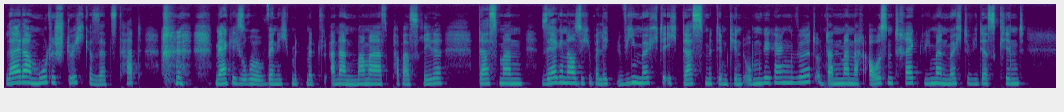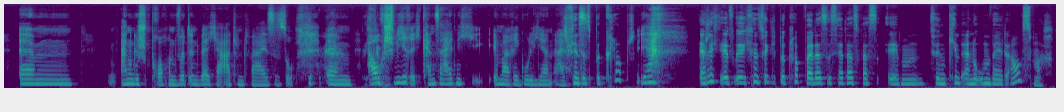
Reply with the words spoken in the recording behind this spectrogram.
leider modisch durchgesetzt hat, merke ich so, wenn ich mit, mit anderen Mamas, Papas rede, dass man sehr genau sich überlegt, wie möchte ich, dass mit dem Kind umgegangen wird und dann man nach außen trägt, wie man möchte, wie das Kind ähm, angesprochen wird, in welcher Art und Weise so. Ähm, auch schwierig, kannst du halt nicht immer regulieren. Also ich finde das bekloppt. Ja. Ehrlich, ich finde es wirklich bekloppt, weil das ist ja das, was eben für ein Kind eine Umwelt ausmacht.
